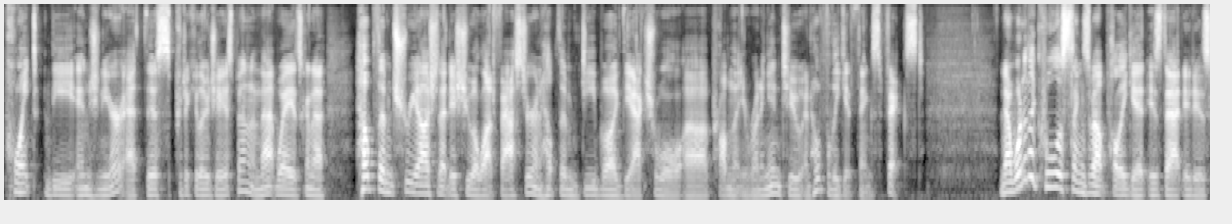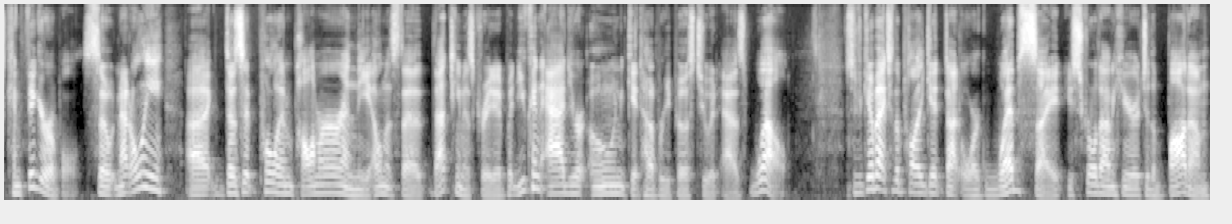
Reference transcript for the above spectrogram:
point the engineer at this particular JS bin. And that way, it's going to help them triage that issue a lot faster and help them debug the actual uh, problem that you're running into and hopefully get things fixed. Now, one of the coolest things about PolyGit is that it is configurable. So not only uh, does it pull in Polymer and the elements that that team has created, but you can add your own GitHub repos to it as well. So if you go back to the polygit.org website, you scroll down here to the bottom,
